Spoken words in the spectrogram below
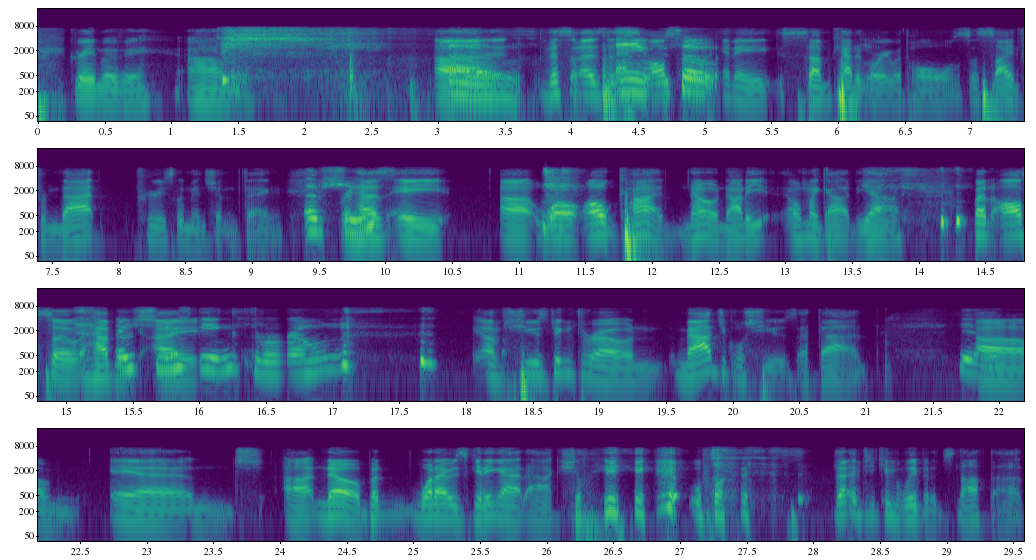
great movie. Um, uh, Um, this uh, this anyway, is also so- in a subcategory with holes. Aside from that previously mentioned thing. Of shoes. it has a uh well oh god no not e- oh my god yeah but also having of shoes being thrown. of shoes being thrown magical shoes at that yeah. um and uh no but what i was getting at actually was that if you can believe it it's not that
